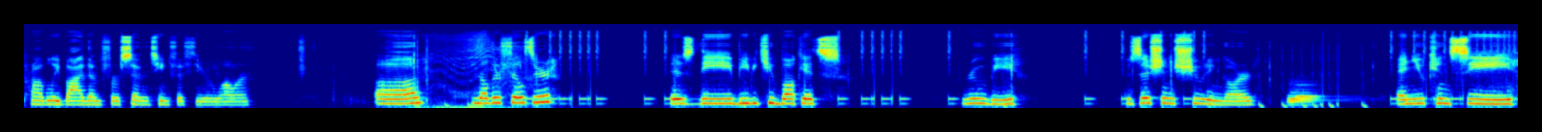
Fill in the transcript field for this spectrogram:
probably buy them for seventeen fifty or lower. Uh, another filter is the BBQ buckets ruby position shooting guard, and you can see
